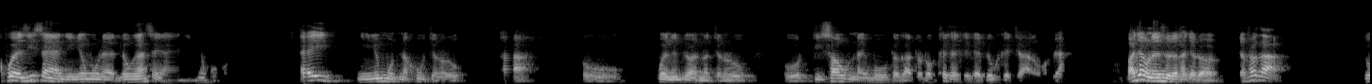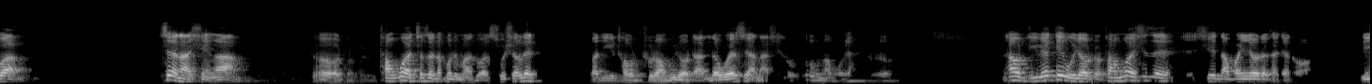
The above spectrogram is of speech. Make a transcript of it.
အဖွဲ့အစည်းဆိုင်ရာညီညွတ်မှုနဲ့လုပ်ငန်းဆိုင်ရာညီညွတ်မှုပေါ့အဲ့ဒီညီညွတ်မှုနှစ်ခုကျွန်တော်တို့အာဟိုဝင်နေပြောရင်တော့ကျွန်တော်တို့ ဟိုတိဆောက်နိုင်မှုတကတော်တော်ခက်ခက်ခက်ခက်လုပ်ခဲ့ကြတော့ဗျာ။ဘာကြောင့်လဲဆိုတဲ့ခါကျတော့တစ်ဖက်ကသူကဆက်နာရှင်ကဟို1962ခုနှစ်မှာသူက socialist ပါတီထောင်ထူထောင်ပြီးတော့ဒါလက်ဝဲဆရာနာရှင်လို့သုံးတာပေါ့ဗျာ။နောက်ဒီဘက်ကိတ်ကိုရောက်တော့1988နောက်ပိုင်းရောက်တဲ့ခါကျတော့ဒီ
